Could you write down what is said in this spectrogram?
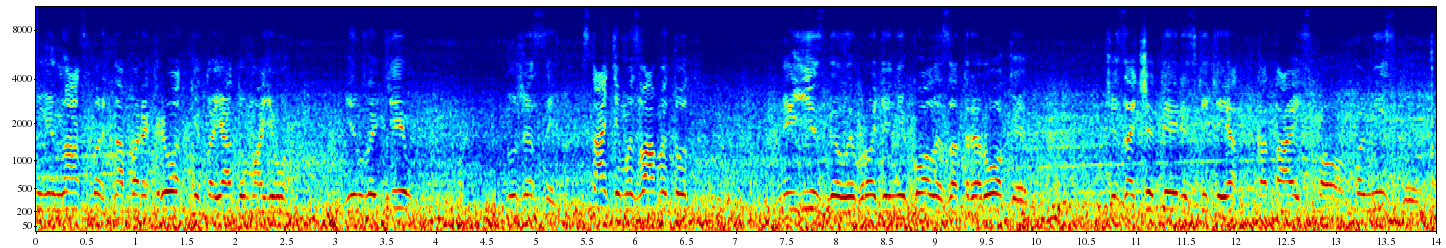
Ну, він насмерть на перекрестці, то я думаю, він летів дуже сильно. Кстати, ми з вами тут не їздили вроді ніколи за три роки чи за чотири, скільки я катаюсь по, по місту.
